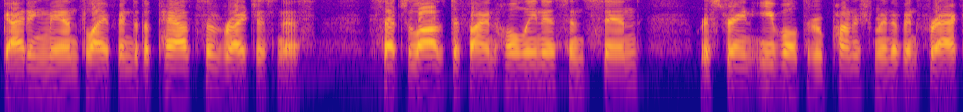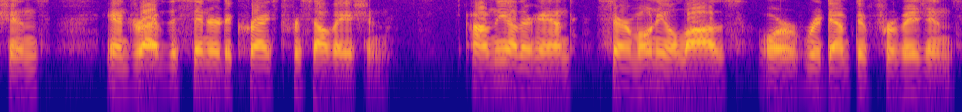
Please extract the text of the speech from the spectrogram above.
guiding man's life into the paths of righteousness. Such laws define holiness and sin, restrain evil through punishment of infractions, and drive the sinner to Christ for salvation. On the other hand, ceremonial laws, or redemptive provisions,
